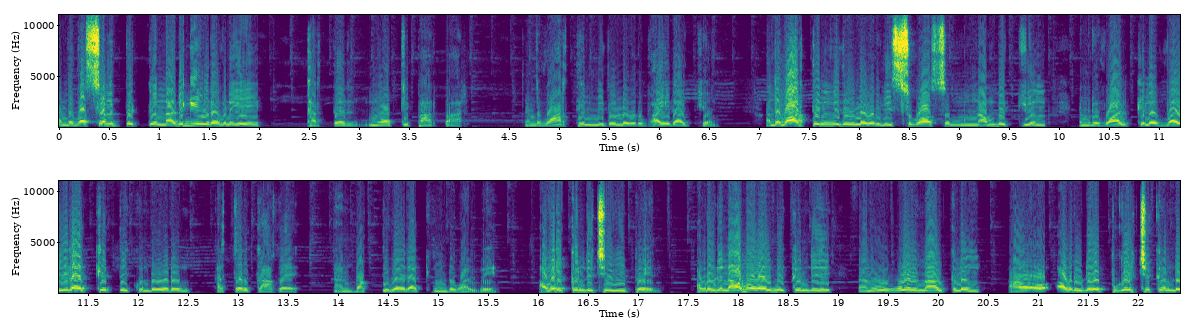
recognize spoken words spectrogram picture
அந்த வசனத்துக்கு நடுங்குகிறவனையே கர்த்தர் நோக்கி பார்ப்பார். அந்த வார்த்தையின் மீது உள்ள ஒரு வைராக்கியம் அந்த வார்த்தையின் மீது உள்ள ஒரு விசுவாசம் நம்பிக்கையும் நம்முடைய வாழ்க்கையில வைராக்கியத்தை கொண்டு வரும் கர்த்தருக்காக நான் பக்தி வைராக்கியம் கொண்டு வாழ்வேன். அவருக்கென்று ஜீவிப்பேன். அவருடைய நாம வாழ்மைக்கென்று நான் ஒவ்வொரு நாட்களும் அவருடைய புகழ்ச்சி கண்டு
